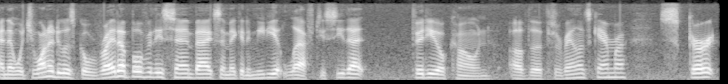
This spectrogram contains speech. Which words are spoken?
and then what you want to do is go right up over these sandbags and make an immediate left. You see that video cone of the surveillance camera? Skirt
